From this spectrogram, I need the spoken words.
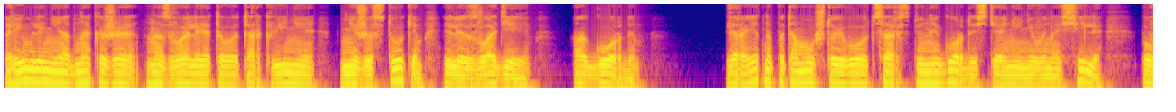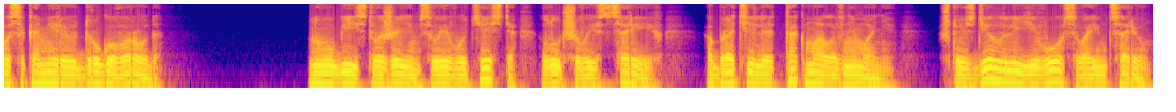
Римляне, однако же, назвали этого Тарквиния не жестоким или злодеем, а гордым – вероятно потому, что его царственной гордости они не выносили по высокомерию другого рода. Но убийство же им своего тестя, лучшего из царей их, обратили так мало внимания, что сделали его своим царем.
